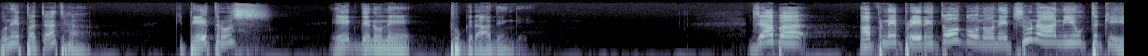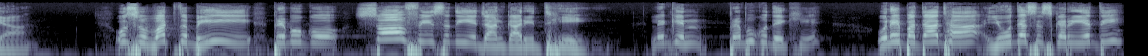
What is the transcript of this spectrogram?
उन्हें पता था कि पेतरुस एक दिन उन्हें ठुकरा देंगे। जब अपने प्रेरितों को उन्होंने चुना, नियुक्त किया उस वक्त भी प्रभु को सौ फ़ीसदी ये जानकारी थी। लेकिन प्रभु को देखिए, उन्हें पता था, यूदस इसकरियती,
